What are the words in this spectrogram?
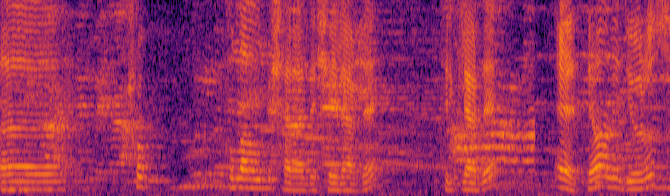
eee, çok kullanılmış herhalde şeylerde, sirklerde. Evet, devam ediyoruz.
